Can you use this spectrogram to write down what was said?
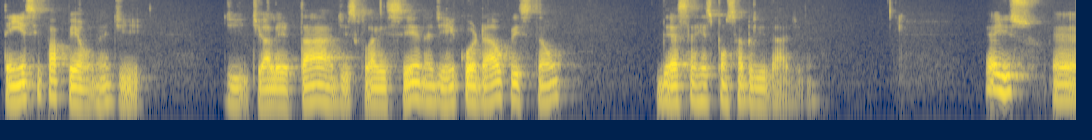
tem esse papel né, de, de, de alertar, de esclarecer, né, de recordar o cristão dessa responsabilidade. Né? É isso. É,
